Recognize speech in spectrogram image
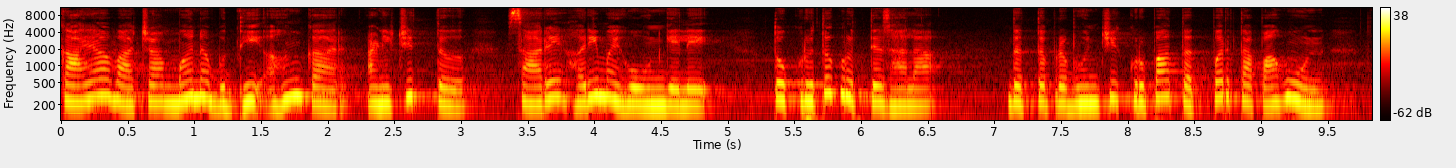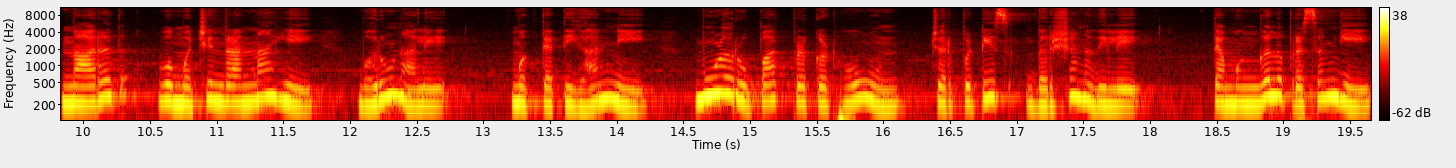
काया वाचा मन बुद्धी अहंकार आणि चित्त सारे हरिमय होऊन गेले. तो कृतकृत्य झाला. दत्तप्रभूंची कृपा तत्परता पाहून नारद व मच्छिंद्रांनाही भरून आले. मग त्या तिघांनी मूळ रूपात प्रकट होऊन चरपटीस दर्शन दिले. त्या मंगल प्रसंगी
